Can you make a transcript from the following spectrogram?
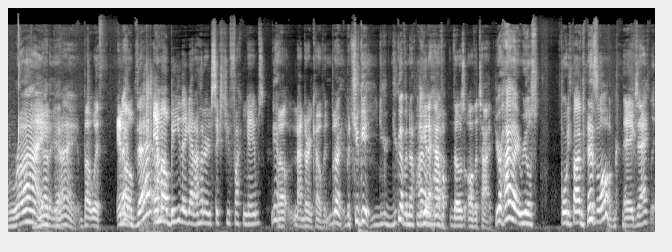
right, gotta- yeah. right. But with ML, that- MLB, they got 162 fucking games. Yeah. Well, not during COVID, but right. But you get you you have enough. you're gonna have yeah. those all the time. your highlight reels forty five minutes long. Exactly.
